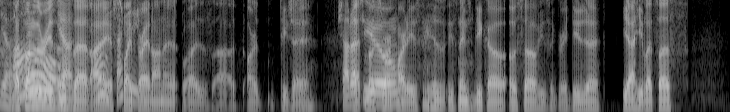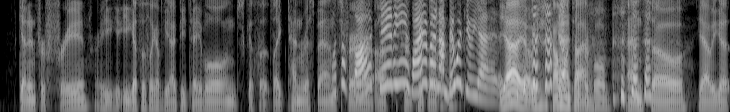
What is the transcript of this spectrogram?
Yeah. That's one of the Oh. reasons Yeah. that I Oh, swiped right on it was uh, our DJ shout out at to most you. of our parties. His his name's Dico Oso. He's a great DJ. Yeah, he lets us get in for free, or he he gets us like a VIP table and just gets uh, like ten wristbands. What the for, fuck, uh, Danny? for Why have I not been with you yet? Yeah, yeah, we should come yeah, one it's super time. cool. and so yeah, we get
